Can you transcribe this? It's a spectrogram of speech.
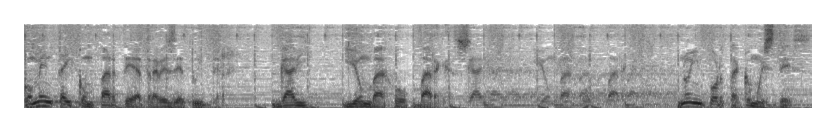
Comenta y comparte a través de Twitter. Gaby Vargas. No importa cómo estés,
